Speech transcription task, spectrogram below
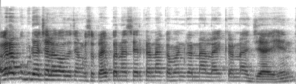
अगर आपको वीडियो अच्छा लगा हो तो चैनल को सब्सक्राइब करना शेयर करना कमेंट करना लाइक करना। जय हिंद।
